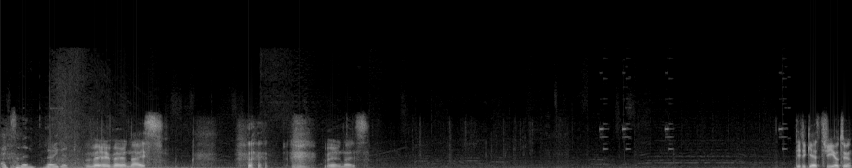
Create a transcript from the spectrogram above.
Excellent, very good. Very, very nice. very nice. Did you get 302?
